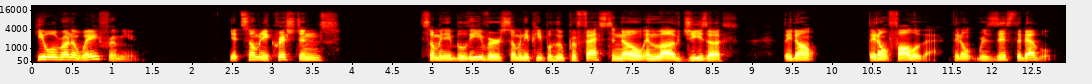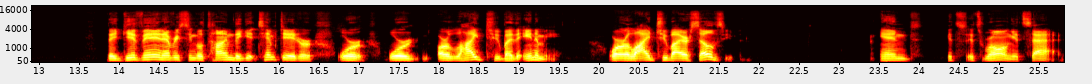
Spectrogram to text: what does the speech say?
He will run away from you. Yet, so many Christians, so many believers, so many people who profess to know and love Jesus, they don't. They don't follow that. They don't resist the devil. They give in every single time they get tempted or or or are lied to by the enemy or are lied to by ourselves even. And it's it's wrong, it's sad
